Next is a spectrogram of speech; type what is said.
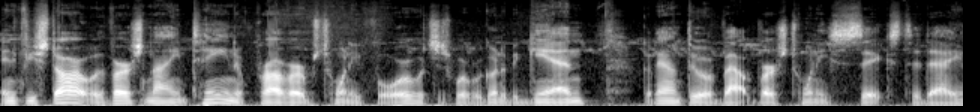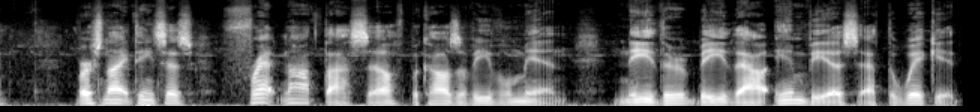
And if you start with verse 19 of Proverbs 24, which is where we're going to begin, go down through about verse 26 today. Verse 19 says, Fret not thyself because of evil men, neither be thou envious at the wicked,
